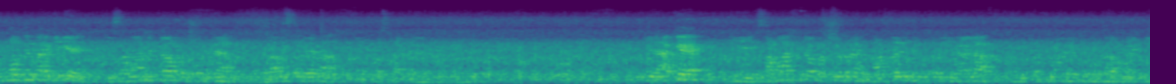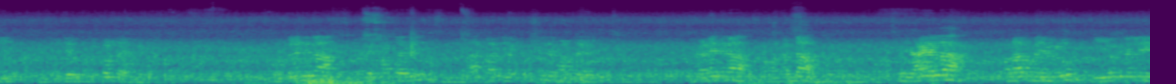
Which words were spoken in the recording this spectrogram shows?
ಒಂಬತ್ತನೇ ತಾರೀಕಿಗೆ ಈ ಸಾಮಾಜಿಕ ಪರಿಶೋಧನೆಯ ಗ್ರಾಮ ಸಭೆಯನ್ನ ಇದ್ದೇವೆ ಯಾಕೆ ಈ ಸಾಮಾಜಿಕ ಪರಿಶೋಧನೆ ಇದ್ದೀವಿ ಅಂತ ಈಗೆಲ್ಲ ಮಾಹಿತಿ ತಿಳ್ಕೊಳ್ತಾ ಇದ್ದೀವಿ. ಮೊದಲನೇ ದಿನ ಮಾಡ್ತಾ ಇದ್ವಿ ಆ ಪರಿಶೋಧನೆ ಮಾಡ್ತಾ ಇದ್ವಿ ಎರಡನೇ ದಿನ ನಮ್ಮ ತಂಡ ಯಾವೆಲ್ಲ ಫಲಾನುಭವಿಗಳು ಈ ಯೋಜನೆಯಲ್ಲಿ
